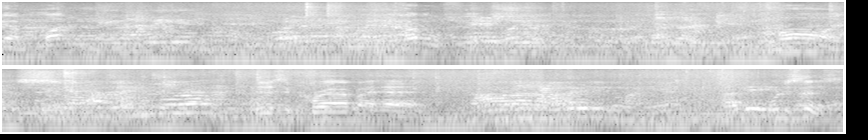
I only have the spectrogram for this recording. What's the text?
got mutton, cuttlefish, prawns. There's a crab I had. What is this?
